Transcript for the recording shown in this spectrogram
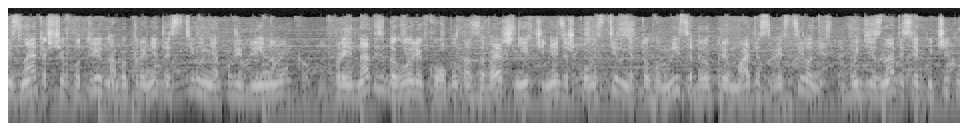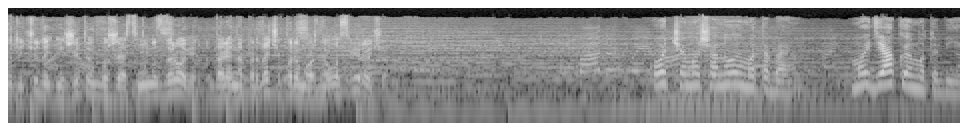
Ви знаєте, що потрібно, аби прийняти зцілення по біблійному, приєднатися до Глорії Копл та завершення їх вчення зі школи зцілення, того місця, де ви приймаєте своє зцілення. Ви дізнаєтеся, як очікувати чудо і жити в божественному здоров'ї. Далі на передачі переможний голос віруючого. Отче, ми шануємо тебе. Ми дякуємо тобі.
